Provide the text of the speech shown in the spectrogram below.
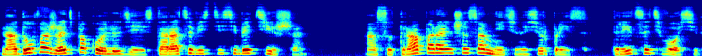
надо уважать покой людей, стараться вести себя тише. А с утра пораньше сомнительный сюрприз. Тридцать восемь.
